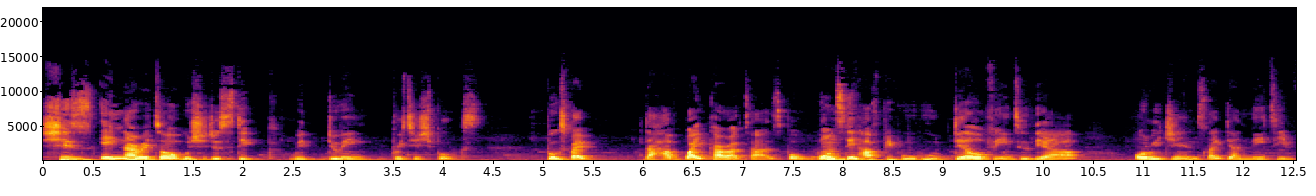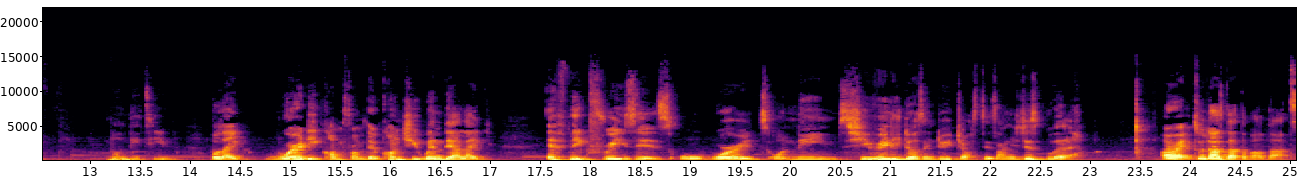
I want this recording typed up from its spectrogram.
She's a narrator who should just stick with doing British books. Books by that have white characters. But once they have people who delve into their origins, like their native not native, but like where they come from, their country, when they're like ethnic phrases or words or names, she really doesn't do it justice and it's just bleh. Alright, so that's that about that.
